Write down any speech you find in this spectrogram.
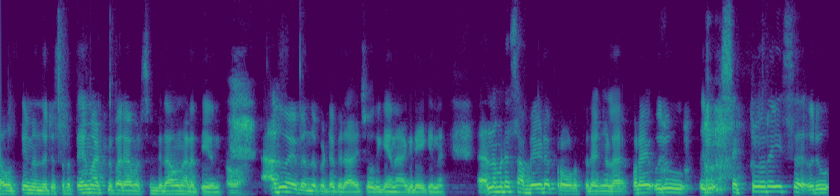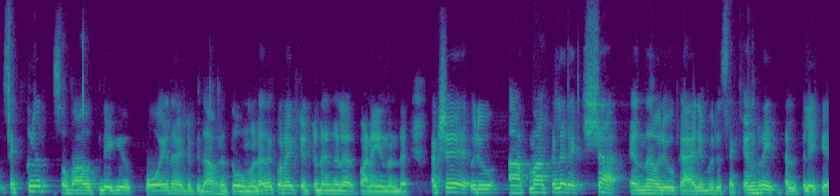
ദൗത്യം എന്നൊരു ശ്രദ്ധേയമായിട്ടുള്ള പരാമർശം പിതാവ് നടത്തിയിരുന്നു. അതുമായി ബന്ധപ്പെട്ട് പിതാവ് ചോദിക്കാൻ ആഗ്രഹിക്കുന്നത് നമ്മുടെ സഭയുടെ പ്രവർത്തനങ്ങൾ കുറെ ഒരു സെക്യുലറൈസ് സെക്കുലറൈസ് ഒരു സെക്കുലർ സ്വഭാവത്തിലേക്ക് പോയതായിട്ട് പിതാവിന് തോന്നുന്നുണ്ട്. അതായത് കുറെ കെട്ടിടങ്ങൾ പണിയുന്നുണ്ട്. പക്ഷേ ഒരു ആത്മാക്കളുടെ രക്ഷ എന്ന ഒരു കാര്യം ഒരു സെക്കൻഡറി തലത്തിലേക്ക്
